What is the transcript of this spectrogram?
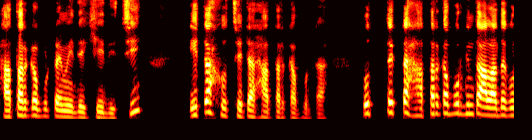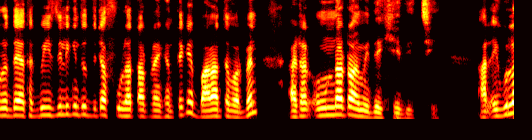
হাতার কাপড়টা আমি দেখিয়ে দিচ্ছি। এটা হচ্ছে এটার হাতার কাপড়টা। প্রত্যেকটা হাতার কাপড় কিন্তু আলাদা করে দেওয়া থাকবে। ইজিলি কিন্তু দুটা ফুল হাত আপনার এখান থেকে বানাতে পারবেন। আর এটার উন্নাটাও আমি দেখিয়ে দিচ্ছি। আর এগুলো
